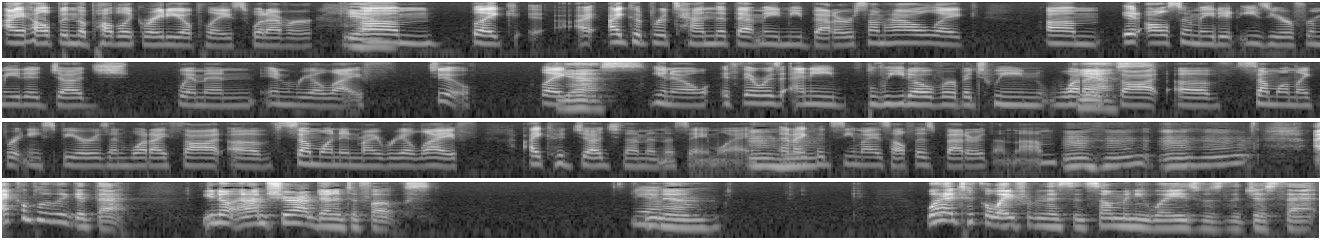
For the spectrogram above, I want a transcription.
I help in the public radio place, whatever. Yeah. Um, like I, I could pretend that that made me better somehow. Like, um, it also made it easier for me to judge women in real life too. Like, yes. you know, if there was any bleed over between what I thought of someone like Britney Spears and what I thought of someone in my real life, I could judge them in the same way, and I could see myself as better than them. Mm-hmm. Mm-hmm. I completely get that. You know, and I'm sure I've done it to folks. Yeah. You know, what I took away from this in so many ways was the just that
